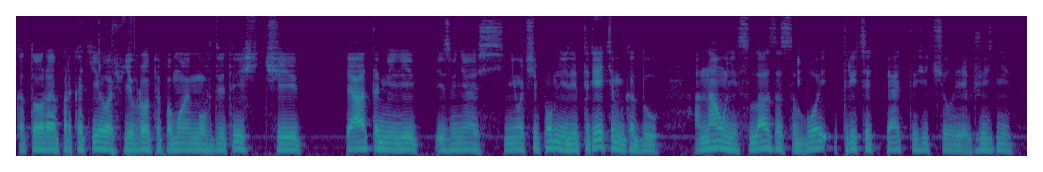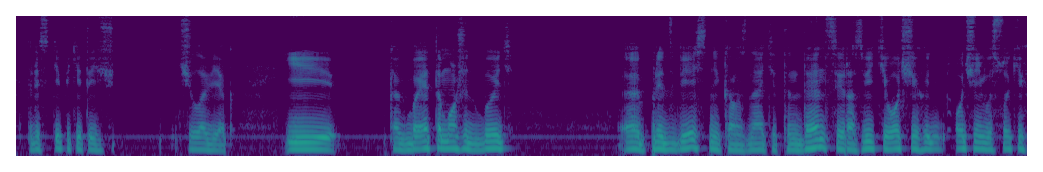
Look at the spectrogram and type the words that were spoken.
которая прокатилась в Европе, по-моему, в 2005 или, извиняюсь, не очень помню, или третьем году, она унесла за собой 35 тысяч человек, жизни 35 тысяч человек. И как бы это может быть э, предвестником, знаете, тенденции развития очень, очень высоких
